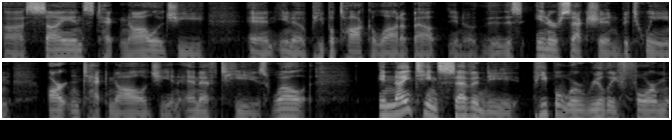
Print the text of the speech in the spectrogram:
uh, science, technology, and you know people talk a lot about you know th- this intersection between art and technology and NFTs. Well, in 1970, people were really form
